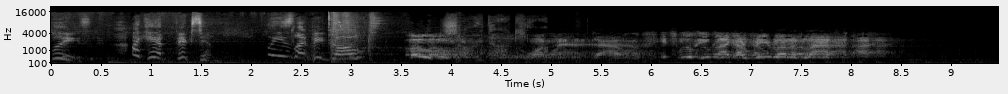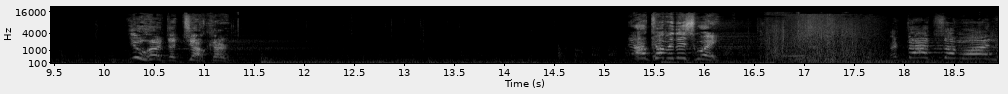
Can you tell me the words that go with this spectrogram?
Please. I can't fix him. Please let me go. Oh, Sorry, Doc. one man down. It's looking like a rerun of last time. You heard the Joker! I'll cover this way! I found someone!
